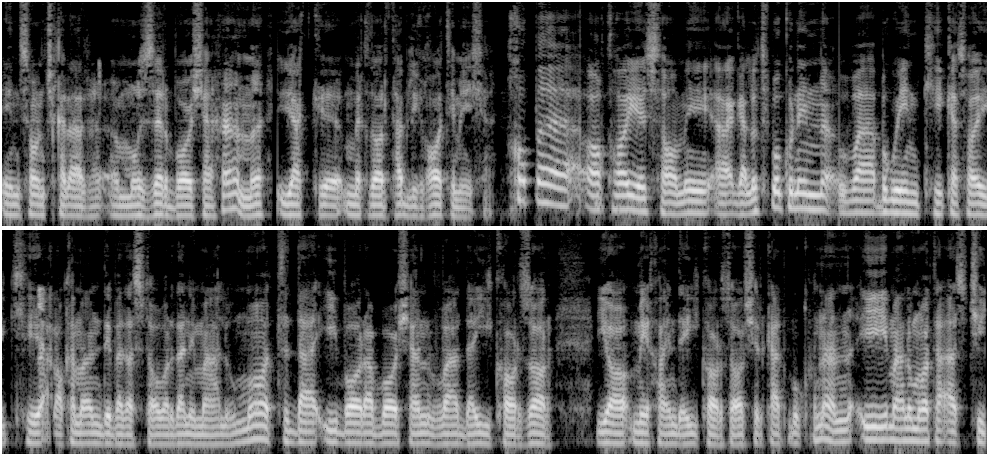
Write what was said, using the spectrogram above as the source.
انسان چقدر مضر باشه هم یک مقدار تبلیغات میشه. خب آقای سامی اگر لطف بکنین و بگوین که کسایی که علاقمند به دست آوردن معلومات در ای باره باشن و در ای کارزار یا می‌خواین در ای کارزار شرکت بکنن این معلومات از چی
